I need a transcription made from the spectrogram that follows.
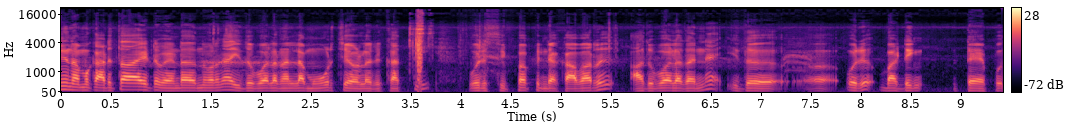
ഇനി നമുക്ക് അടുത്തതായിട്ട് വേണ്ടതെന്ന് പറഞ്ഞാൽ ഇതുപോലെ നല്ല മൂർച്ചയുള്ളൊരു കത്തി ഒരു സിപ്പപ്പിന്റെ കവറ് അതുപോലെ തന്നെ ഇത് ഒരു ബഡിങ് ടേപ്പ്.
